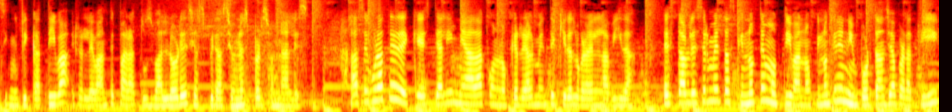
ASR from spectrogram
significativa y relevante para tus valores y aspiraciones personales. Asegúrate de que esté alineada con lo que realmente quieres lograr en la vida. Establecer metas que no te motivan o que no tienen importancia para ti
